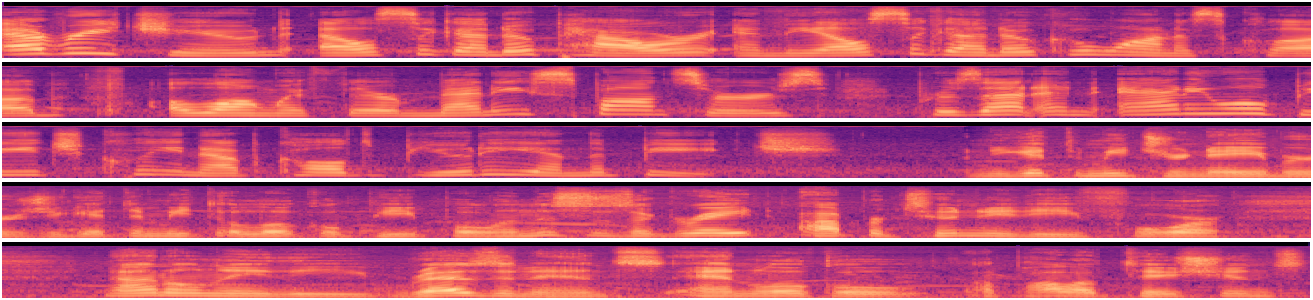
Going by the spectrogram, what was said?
Every June, El Segundo Power and the El Segundo Kiwanis Club, along with their many sponsors, present an annual beach cleanup called Beauty and the Beach. And you get to meet your neighbors, you get to meet the local people, and this is a great opportunity for not only the residents and local politicians,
